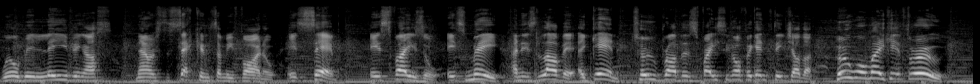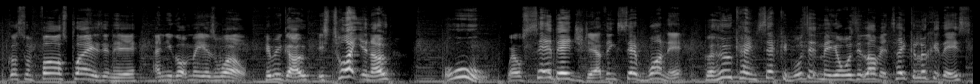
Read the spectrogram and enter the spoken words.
will be leaving us. Now it's the second semi-final. It's Seb, it's Faisal, it's me, and it's Lovatt. Again, two brothers facing off against each other. Who will make it through? Got some fast players in here, and you got me as well. Here we go. It's tight, you know. Oh, well, Seb edged it. I think Seb won it. But who came second? Was it me or was it Lovatt? Take a look at this.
